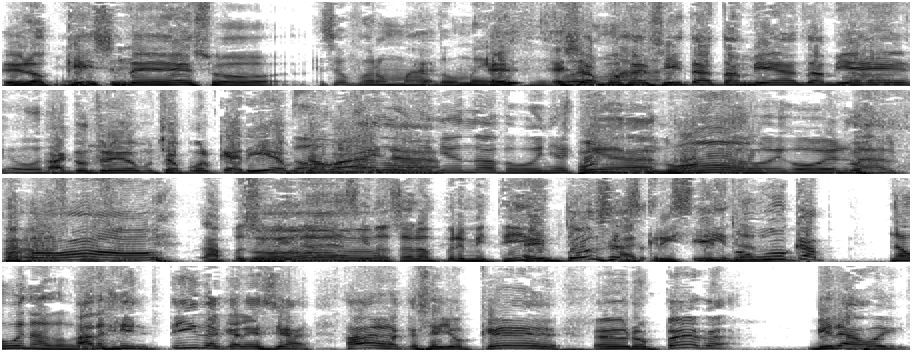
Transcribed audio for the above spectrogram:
Y los Kirchner, eso. Eso fueron más dos meses. Es- esa Fueron más- mujercita también, también ha construido mucha porquería, mucha No, una vaina. doña, una doña que Coño, ha no. tratado de gobernar, pero las, las posibilidades así no se lo han permitido. Entonces, a Cristina, y tú ¿no? buscas Una buena doña. Argentina que le decía, ah, la que sé yo qué, europea. Mira hoy,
